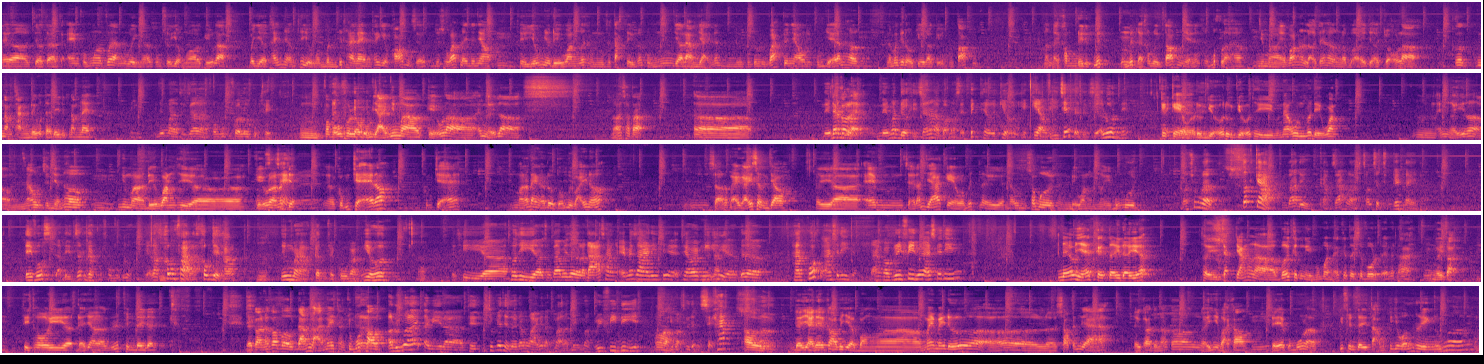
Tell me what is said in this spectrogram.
uh, em cũng với anh Quyền ở cũng sử dụng rồi kiểu là bây giờ thấy thí dụ mà mình biết Highland thấy kiểu khó mình sẽ đưa swap lên cho nhau. Ừ. thì giống như điệu anh với thằng tắt thì nó cũng giờ làm vậy nó cũng swap cho nhau thì cũng dễ đánh hơn. Ừ. là mấy cái đội kia là kiểu thằng top. Nó lại không đi được mid. Ừ. mid lại không đi được top như vậy nó sẽ bất lợi hơn. Nhưng mà Evot nó lợi thế hơn là bởi ở chỗ là có năm thằng đều có thể đi được năm lên Ừ. nhưng mà thực ra là phong vũ follow cũng thế. Ừ, phong vũ follow cũng vậy. Nhưng mà kiểu là em nghĩ là nói sao ta? Ờ, nếu Chắc mà có được, lẽ. nếu mà được thì chắc là bọn nó sẽ pick theo cái kiểu cái kèo đi chết ở đường giữa luôn đấy. Cái kèo ở đường giữa đường giữa thì Naun với địa quanh ừ, em nghĩ là Naun sẽ nhỉnh hơn. Ừ. nhưng mà địa quanh thì ờ, kiểu là nó trẻ. chơi- mà. ờ, cũng trẻ đó. Cũng trẻ. Mà nó đang ở độ tuổi 17 nữa. Ừ, sợ nó bẻ gãy sừng châu thì ờ, em sẽ đánh giá kèo ở mid thì Naun 60 thằng địa quanh này 40 nói chung là tất cả chúng ta đều cảm giác là trong trận chung kết này là Evos đã đến rất gần với phong vũ rồi. Nghĩa là không phải là không thể thắng. Ừ. nhưng mà cần phải cố gắng nhiều hơn. Đó. Thế thì à, thôi thì à, chúng ta bây giờ là đá sang MSI đi chứ theo em nghĩ thì à, bây giờ Hàn Quốc ai sẽ đi nhỉ? Đang có Griffin với SKT ấy. nếu như SKT đi á thì chắc chắn là với kinh nghiệm của mình SKT sẽ vô địch MSI Ừ. nghĩ vậy Ừ. thì thôi để cho Griffin đi đi để coi nó có vô đánh lại mấy thằng Trung Quốc không À, đúng rồi đấy, tại vì là thế, chung kết thế giới năm ngoái người ta cũng bảo là nếu mà Griffin đi ấy, Ờ. thì mọi thứ sẽ khác. ừ Ừ. để vậy để coi bây giờ bọn ờ, mấy mấy đứa ở sau cánh gà á, thì coi tụi nó có nghĩ như vậy không Ừ. thì em cũng muốn là Griffin đi tạo một cái dấu ấn riêng Đúng rồi. ừ.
